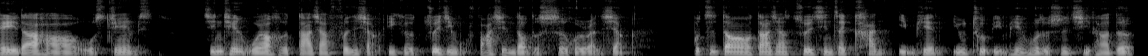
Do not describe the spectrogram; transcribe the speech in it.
嘿，大家好，我是 James。今天我要和大家分享一个最近我发现到的社会乱象。不知道大家最近在看影片、YouTube 影片，或者是其他的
